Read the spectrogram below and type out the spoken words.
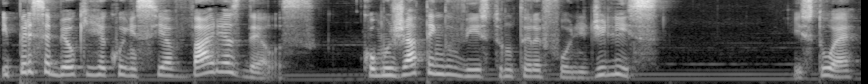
e percebeu que reconhecia várias delas, como já tendo visto no telefone de Liz. Isto é,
